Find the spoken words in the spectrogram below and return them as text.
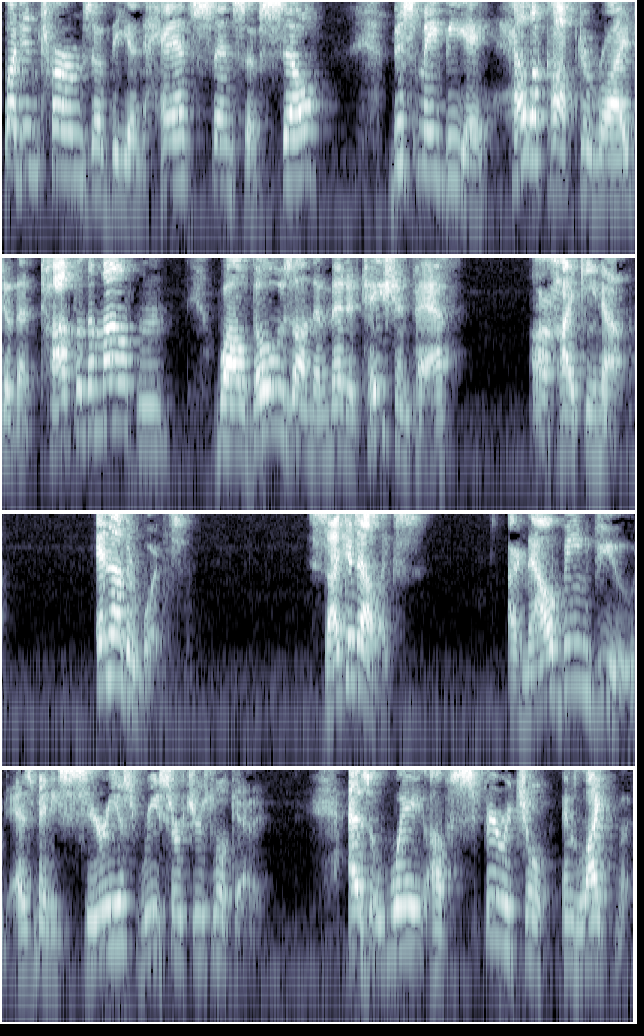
But in terms of the enhanced sense of self, this may be a helicopter ride to the top of the mountain while those on the meditation path are hiking up. In other words, psychedelics are now being viewed, as many serious researchers look at it, as a way of spiritual enlightenment,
